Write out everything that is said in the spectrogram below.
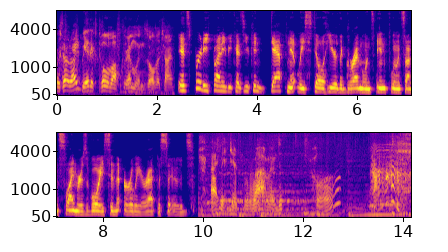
Was that right? We had to pull him off Gremlins all the time. It's pretty funny because you can definitely still hear the Gremlins' influence on Slimer's voice in the earlier episodes. I think it's worried. Huh? Ah.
